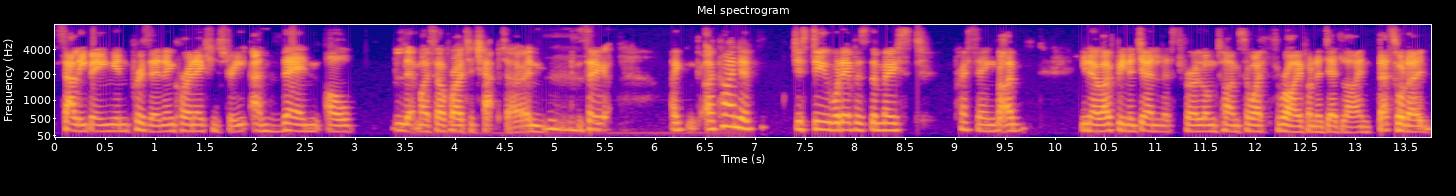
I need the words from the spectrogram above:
Sally being in prison in Coronation Street, and then I'll let myself write a chapter. And mm-hmm. so I, I kind of just do whatever's the most pressing. But I'm, you know, I've been a journalist for a long time, so I thrive on a deadline. That's what I.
